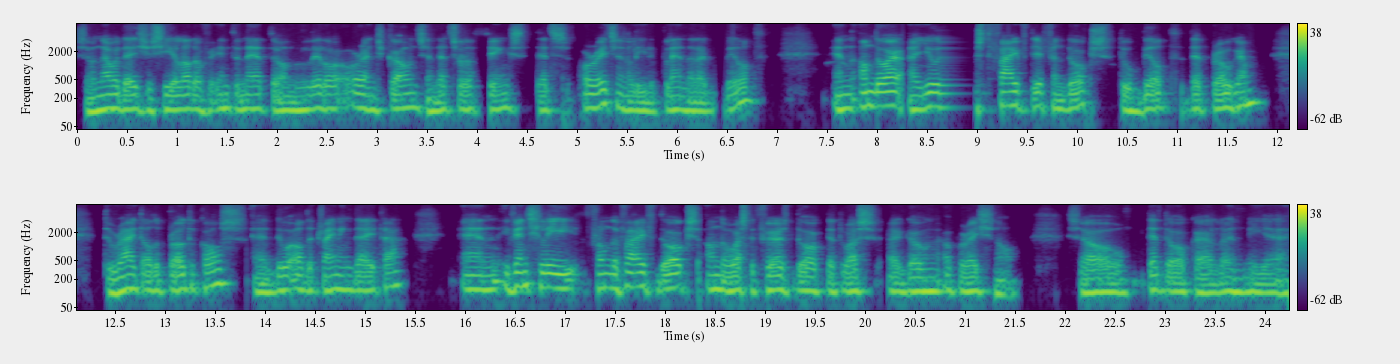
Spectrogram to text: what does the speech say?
So nowadays you see a lot of internet on little orange cones and that sort of things. That's originally the plan that I built. And Andor, I used five different dogs to build that program to write all the protocols and do all the training data. And eventually, from the five dogs, Andor was the first dog that was uh, going operational. So that dog uh, learned me uh,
